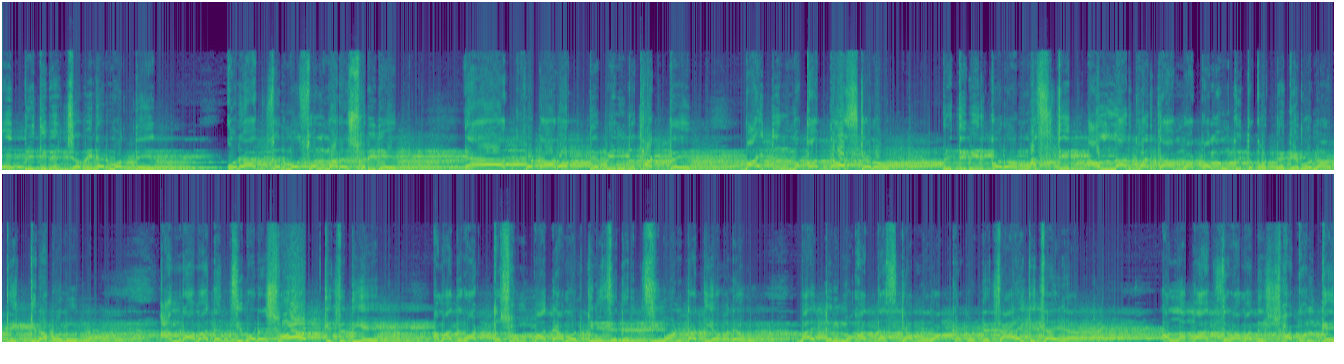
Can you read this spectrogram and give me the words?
এই পৃথিবীর জমিনের মধ্যে কোনো একজন মুসলমানের শরীরে এক ফোঁটা রক্তে বিন্দু থাকতে বাইতুল মুকদ্দাস কেন পৃথিবীর কোন মসজিদ আল্লাহর ঘরকে আমরা কলঙ্কিত করতে দেব না। ঠিক কিনা বলুন? আমরা আমাদের জীবনে সব কিছু দিয়ে আমাদের অর্থ সম্পদ এমনকি নিজেদের জীবনটা দিয়ে হলেও বাইতুল মোকাদ্দাসকে আমরা রক্ষা করতে চাই কি চাই না? আল্লাহ পাক যেন আমাদের সকলকে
